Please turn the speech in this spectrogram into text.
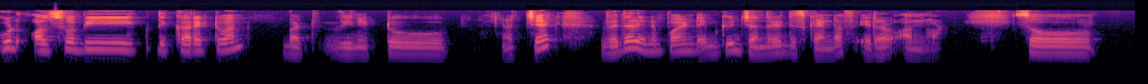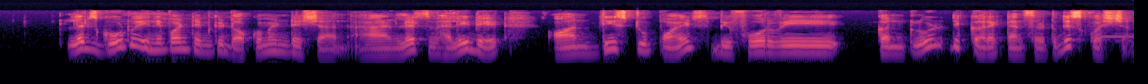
could also be the correct one but we need to uh, check whether Anypoint MQ generate this kind of error or not. So let's go to Anypoint MQ documentation and let's validate on these two points before we conclude the correct answer to this question.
